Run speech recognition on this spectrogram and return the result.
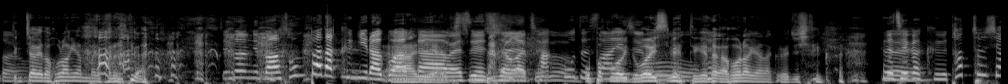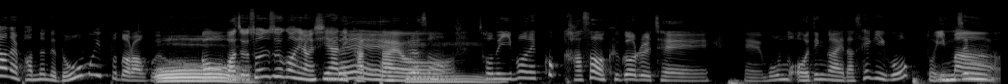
발전했어요. 등짝에다 호랑이 한 마리 가는 거야? 죄송합니다. 손바닥 크기라고 아, 아까 예, 말씀해. 주셔가지고. 네, 바코드 오빠 사이즈로 누워 있으면 등에다가 호랑이 하나 그려주시는 거야. 근데 네. 제가 그 타투 시안을 봤는데 너무 이쁘더라고요. 오. 어 맞아요 손수건이랑 시안이 네, 같아요. 그래서 음. 저는 이번에 꼭 가서 그거를 제 예, 몸 어딘가에다 새기고 또 이마 인증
